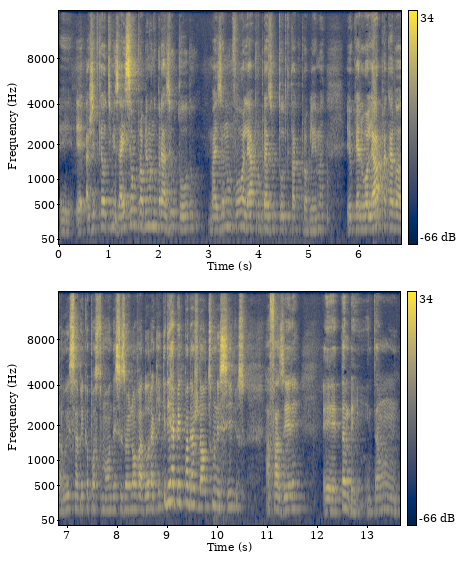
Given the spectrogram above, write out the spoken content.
é, é, a gente quer otimizar. Esse é um problema no Brasil todo, mas eu não vou olhar para o Brasil todo que está com problema. Eu quero olhar para Caruaru e saber que eu posso tomar uma decisão inovadora aqui, que de repente pode ajudar outros municípios a fazerem é, também. Então,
